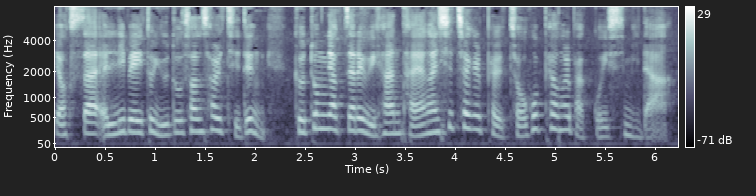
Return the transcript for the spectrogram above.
역사 엘리베이터 유도선 설치 등 교통약자를 위한 다양한 시책을 펼쳐 호평을 받고 있습니다.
